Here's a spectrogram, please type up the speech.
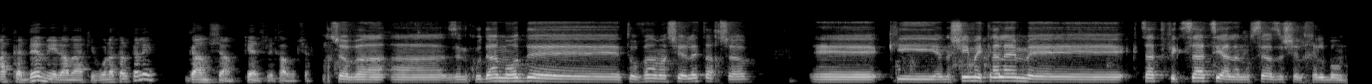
האקדמי, אלא מהכיוון הכלכלי, גם שם. כן, סליחה בבקשה. עכשיו, זו נקודה מאוד אה, טובה מה שהעלית עכשיו. אה, כי אנשים הייתה להם אה, קצת פיקסציה על הנושא הזה של חלבון.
